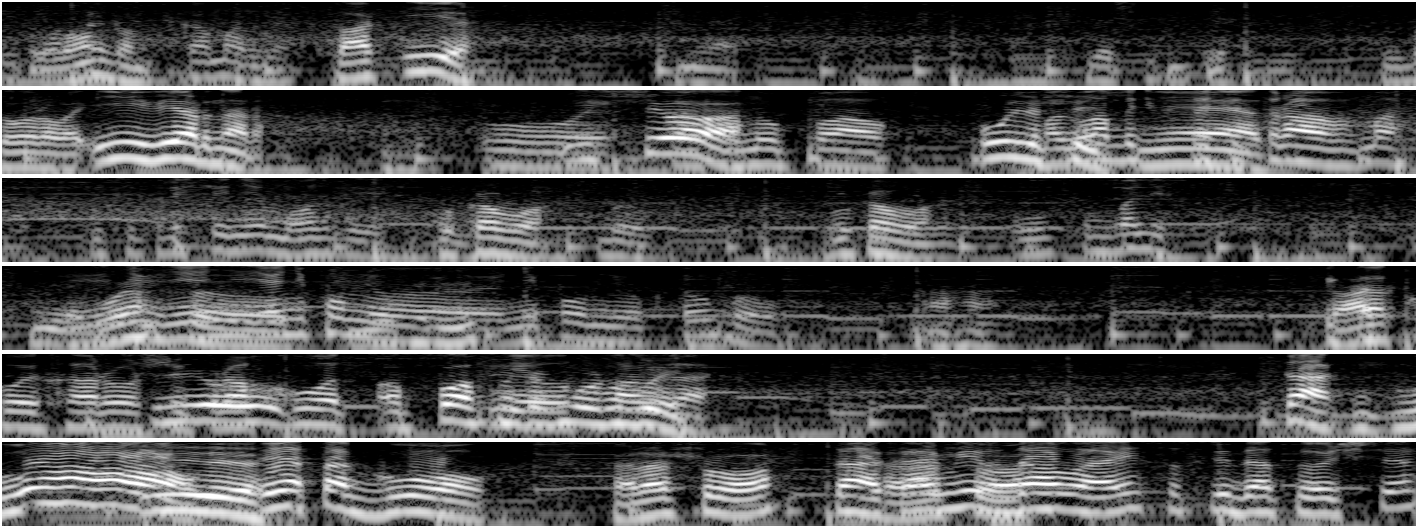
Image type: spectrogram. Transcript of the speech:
Неплохая, Лондон. команда. Так, и... Нет. Защитники. Здорово. И Вернер. Ой, Еще. как он упал. Пулишич. Могла быть, Нет. кстати, травма и сотрясение мозга, если У кого? был. У кого? У футболиста. Не, Я, я я не помню, не помню, кто был. Ага. И Так. какой хороший Лёв, проход опасно как может фланга. быть. Так, гол! И- Это гол! Хорошо. Так, хорошо, Амир, давай, сосредоточься.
